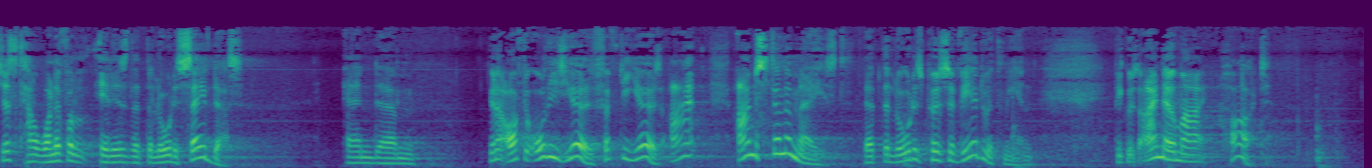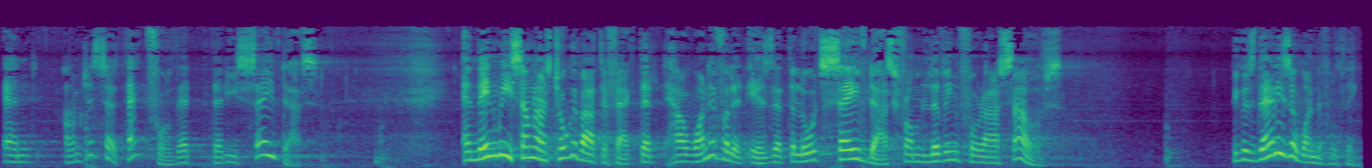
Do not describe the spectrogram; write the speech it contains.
just how wonderful it is that the Lord has saved us. And, um, you know, after all these years, 50 years, I, I'm still amazed that the Lord has persevered with me. And, because I know my heart. And I'm just so thankful that, that He saved us. And then we sometimes talk about the fact that how wonderful it is that the Lord saved us from living for ourselves. Because that is a wonderful thing.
